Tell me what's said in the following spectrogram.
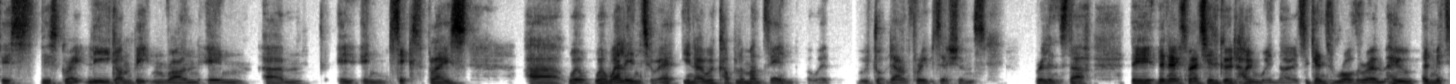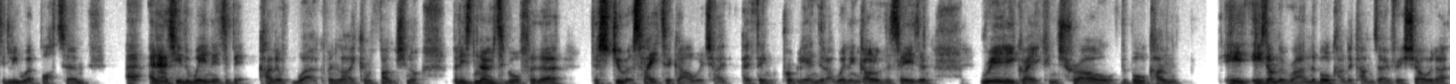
this this great league unbeaten run in um, in, in sixth place. Uh, we're we're well into it. You know, we're a couple of months in, but we're we've dropped down three positions brilliant stuff. The the next match is a good home win though. It's against Rotherham, who admittedly were bottom, uh, and actually the win is a bit kind of workmanlike and functional, but it's notable for the the Stuart Slater goal, which I, I think probably ended up winning goal of the season. Really great control. The ball kind he, he's on the run. The ball kind of comes over his shoulder.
